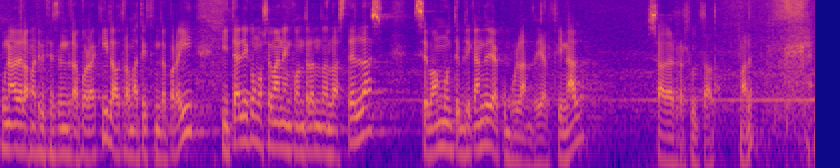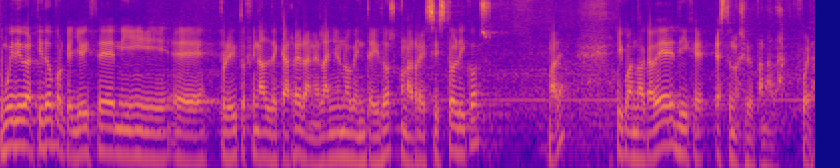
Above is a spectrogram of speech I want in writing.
una de las matrices entra por aquí, la otra matriz entra por ahí, y tal y como se van encontrando en las celdas, se van multiplicando y acumulando, y al final sale el resultado. ¿vale? Es muy divertido porque yo hice mi eh, proyecto final de carrera en el año 92 con arrays sistólicos, ¿vale? y cuando acabé dije, esto no sirve para nada, fuera,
